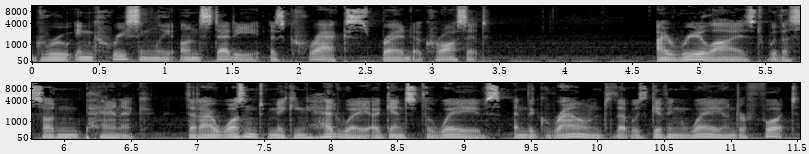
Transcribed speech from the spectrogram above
grew increasingly unsteady as cracks spread across it. I realized with a sudden panic that I wasn't making headway against the waves and the ground that was giving way underfoot.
